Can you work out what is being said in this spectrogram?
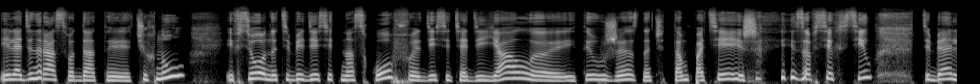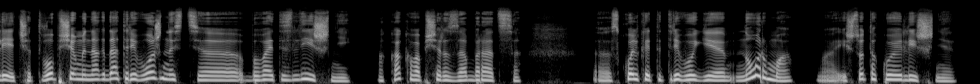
Или один раз вот, да, ты чихнул, и все, на тебе 10 носков, 10 одеял, и ты уже, значит, там потеешь изо всех сил, тебя лечат. В общем, иногда тревожность бывает излишней. А как вообще разобраться, э, сколько этой тревоги норма и что такое лишнее?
